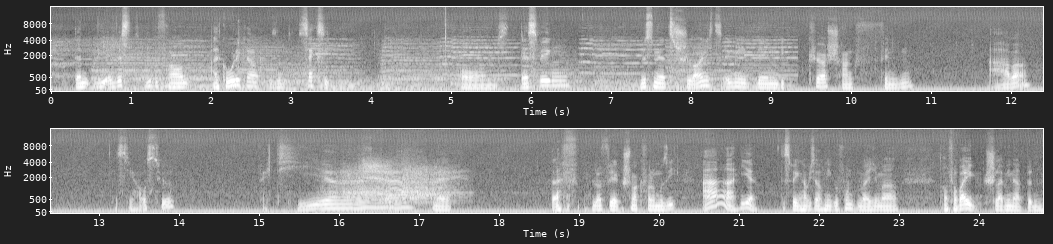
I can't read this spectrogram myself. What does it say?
Denn wie ihr wisst, liebe Frauen, Alkoholiker sind sexy. Und deswegen müssen wir jetzt schleunigst irgendwie den Likörschrank finden. Aber, das ist die Haustür. Vielleicht hier... Da läuft wieder geschmackvolle Musik. Ah, hier. Deswegen habe ich es auch nie gefunden, weil ich immer dran vorbeigeschlawinert bin.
